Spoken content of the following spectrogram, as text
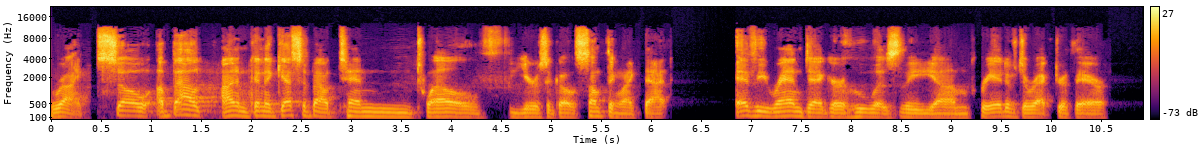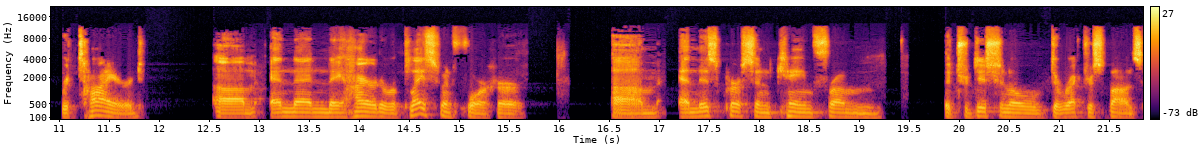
Right. So, about, I'm going to guess about 10, 12 years ago, something like that, Evie Randegger, who was the um, creative director there, retired. Um, and then they hired a replacement for her. Um, and this person came from the traditional direct response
